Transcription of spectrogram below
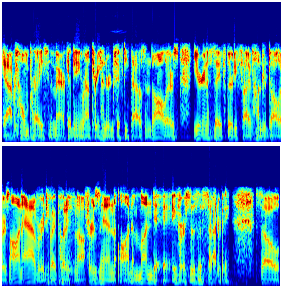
the average home price in America being around $350,000, you're going to save $3,500 on average by putting offers in on a Monday versus a Saturday. So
